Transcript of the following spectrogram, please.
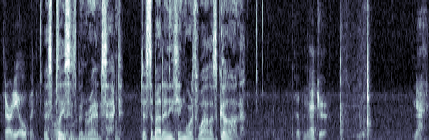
It's already open. This All place open. has been ransacked. Just about anything worthwhile is gone. Let's open that drawer. Nothing.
